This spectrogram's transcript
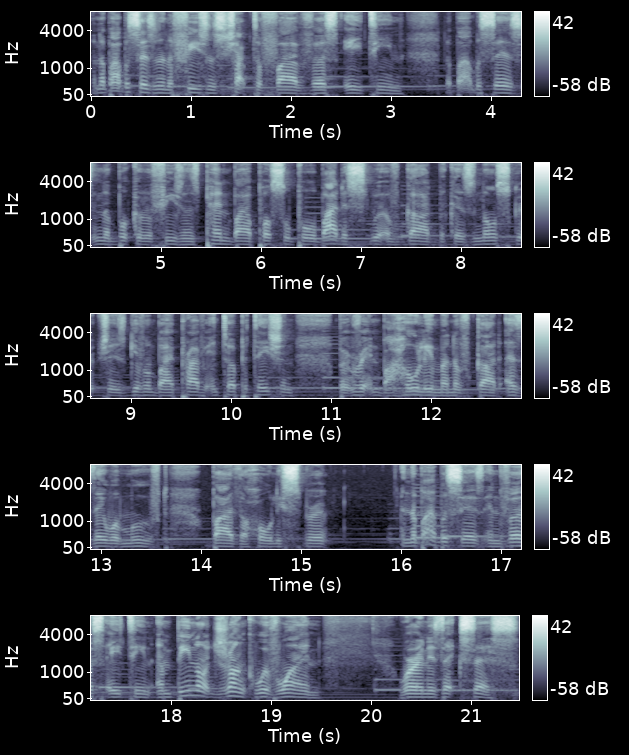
And the Bible says in Ephesians chapter 5, verse 18, the Bible says in the book of Ephesians, penned by Apostle Paul, by the Spirit of God, because no scripture is given by private interpretation, but written by holy men of God as they were moved by the Holy Spirit. And the Bible says in verse 18, And be not drunk with wine, wherein is excess,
